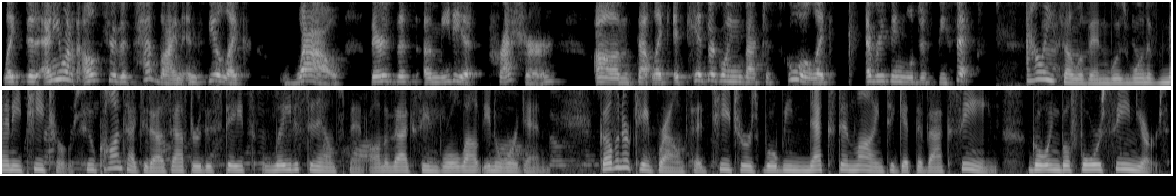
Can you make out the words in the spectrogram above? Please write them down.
Like, did anyone else hear this headline and feel like, wow, there's this immediate pressure um, that, like, if kids are going back to school, like, everything will just be fixed? Allie Sullivan was one of many teachers who contacted us after the state's latest announcement on the vaccine rollout in Oregon. Governor Kate Brown said teachers will be next in line to get the vaccine, going before seniors,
